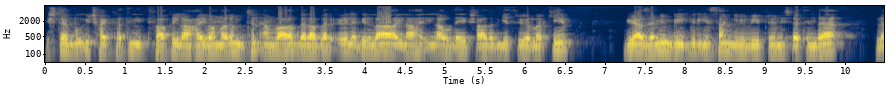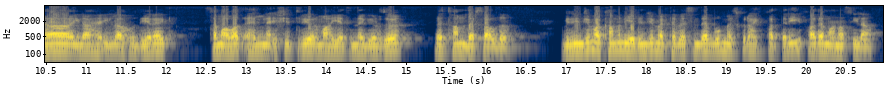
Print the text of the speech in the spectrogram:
İşte bu üç hakikatin ittifakıyla hayvanların bütün envaı beraber öyle bir la ilahe illahu deyip şehadet getiriyorlar ki güya zemin büyük bir insan gibi büyüklüğü nispetinde la ilahe illahu diyerek semavat ehline işittiriyor mahiyetinde gördü ve tam ders aldı. Birinci makamın yedinci mertebesinde bu mezkur hakikatleri ifade manasıyla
